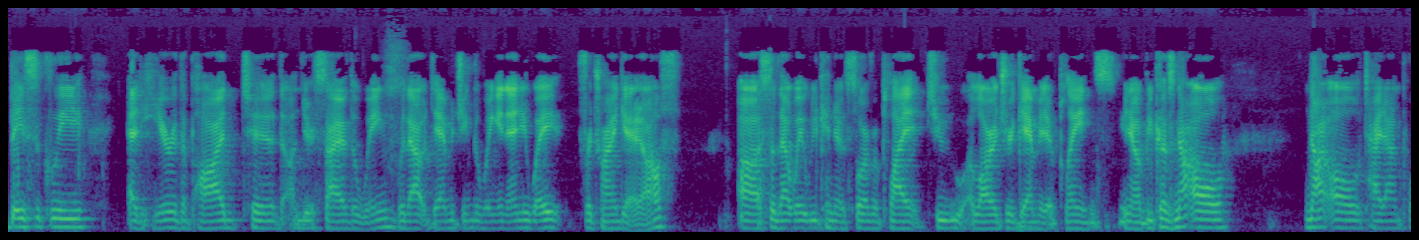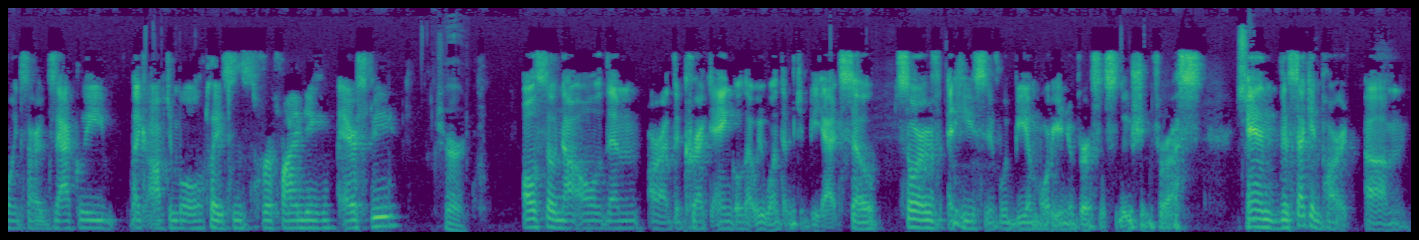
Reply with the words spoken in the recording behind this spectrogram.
basically adhere the pod to the underside of the wing without damaging the wing in any way for trying to get it off. Uh, so that way we can sort of apply it to a larger gamut of planes, you know, because not all not all tie down points are exactly like optimal places for finding airspeed. Sure. Also, not all of them are at the correct angle that we want them to be at. So, sort of adhesive would be a more universal solution for us. So, and the second part um,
